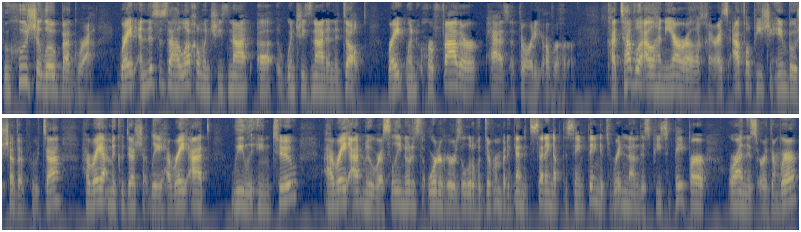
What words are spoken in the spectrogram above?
v'hu shalo bagra right? And this is the halacha when she's not uh, when she's not an adult, right? When her father has authority over her. Katavla al haniyar al acheres afal pisha imbo shava pruta harayat mikudeshat li harayat li intu harayat mu resali. Notice the order here is a little bit different, but again, it's setting up the same thing. It's written on this piece of paper or on this earthenware.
